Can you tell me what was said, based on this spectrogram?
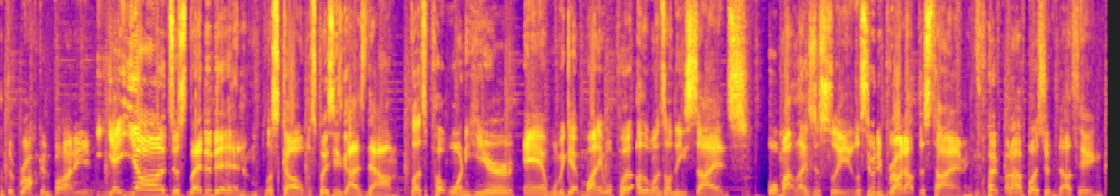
the rockin' body. Yeah, yeah, just let it in. Let's go. Let's place these guys down. Let's put one here. And when we get money, we'll put other ones on these sides. Oh, my legs asleep. Let's see what he brought out this time. He brought out a bunch of nothing.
